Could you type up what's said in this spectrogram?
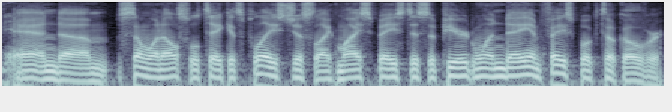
And um, someone else will take its place, just like MySpace disappeared one day and Facebook took over.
